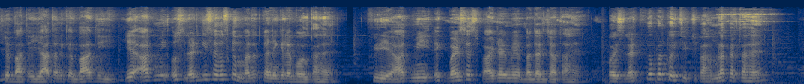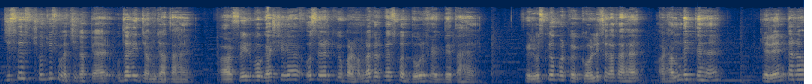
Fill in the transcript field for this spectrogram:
ये बातें याद आने के बाद ही ये आदमी उस लड़की से उसके मदद करने के लिए बोलता है। फिर ये आदमी एक बड़े से स्पाइडर में बदल जाता है और इस लड़की के ऊपर कोई चिपचिपा हमला करता है, जिससे उस छोटी सी बच्ची का पैर उधर ही जम जाता है और फिर वो गैस्ट्रिया उस लड़की के ऊपर हमला करके उसको दूर फेंक देता है। फिर उसके ऊपर कोई गोली चलाता है और हम देखते हैं कि रेंतरो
